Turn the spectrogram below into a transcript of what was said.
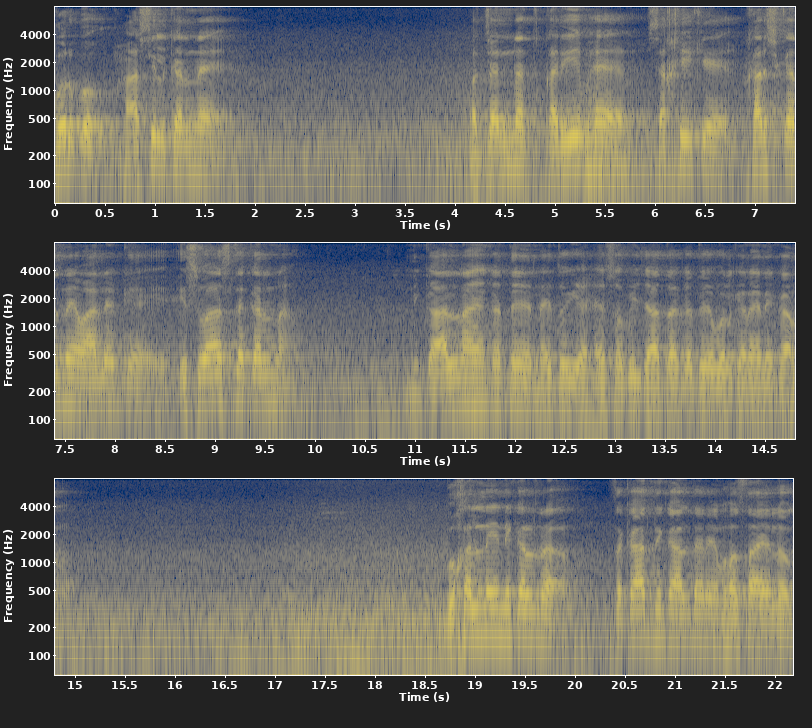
कुर्ब हासिल करने। और जन्नत करीब है, सखी के खर्च करने वाले के इस वास्ते करना। निकालना है कहते नहीं तो ये है सो भी जाता कहते बोल के नहीं निकालना। बुखल नहीं निकल रहा। ज़क़़त निकाल दे रहे बहुत सारे लोग।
